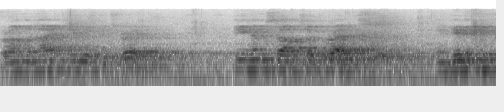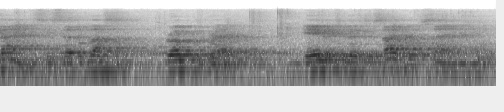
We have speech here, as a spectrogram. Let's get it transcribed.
For on the night he was betrayed, he himself took bread, and giving you thanks, he said the blessing, broke the bread, and gave it to his disciples, saying,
